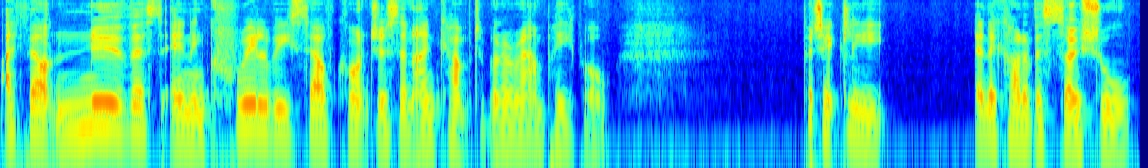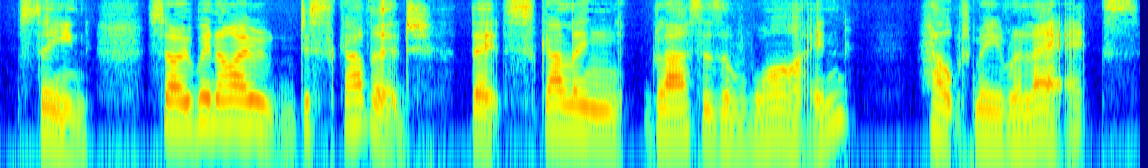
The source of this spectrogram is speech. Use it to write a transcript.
I felt nervous and incredibly self conscious and uncomfortable around people, particularly in a kind of a social scene. So when I discovered that sculling glasses of wine helped me relax,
